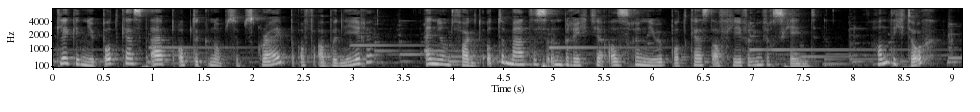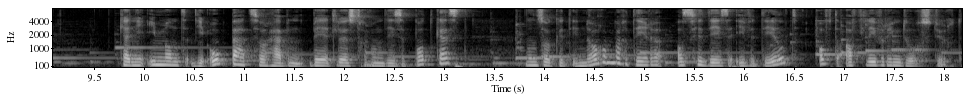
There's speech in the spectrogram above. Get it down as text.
Klik in je podcast-app op de knop subscribe of abonneren en je ontvangt automatisch een berichtje als er een nieuwe podcastaflevering verschijnt. Handig toch? Ken je iemand die ook baat zou hebben bij het luisteren van deze podcast? Dan zou ik het enorm waarderen als je deze even deelt of de aflevering doorstuurt.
